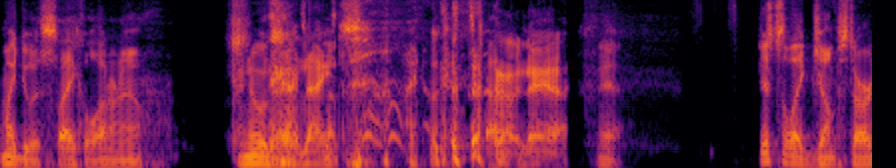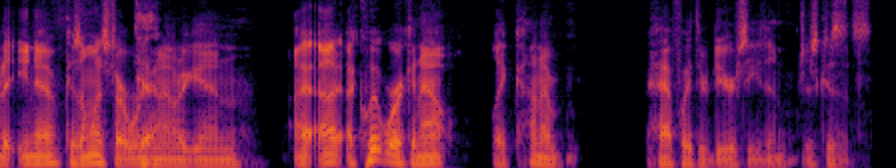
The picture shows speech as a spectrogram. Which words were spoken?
I might do a cycle. I don't know. I know Yeah, nice. I know got stopped. yeah. Just to like jumpstart it, you know, because I'm gonna start working out again. I, I I quit working out like kind of halfway through deer season, just because it's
